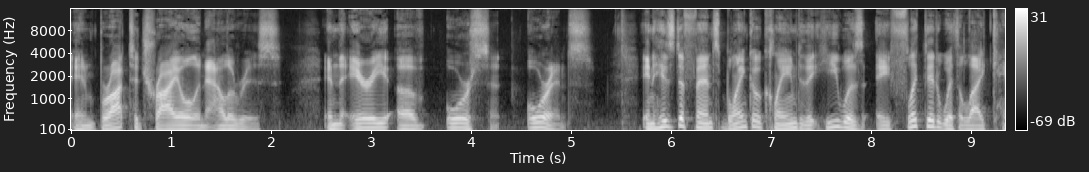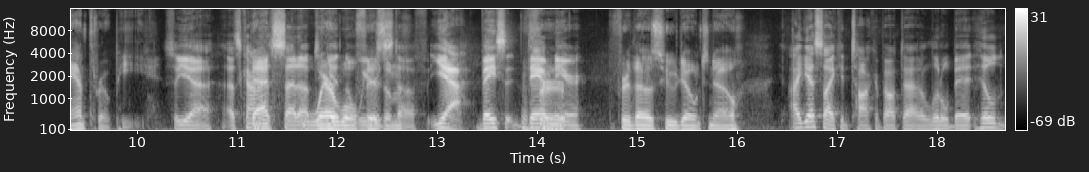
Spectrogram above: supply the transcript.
and brought to trial in Allariz, in the area of Orense. In his defense, Blanco claimed that he was afflicted with lycanthropy. So yeah, that's kind of That's the setup. to get the weird werewolfism. stuff. Yeah, basic, damn for, near. For those who don't know, I guess I could talk about that a little bit. He'll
